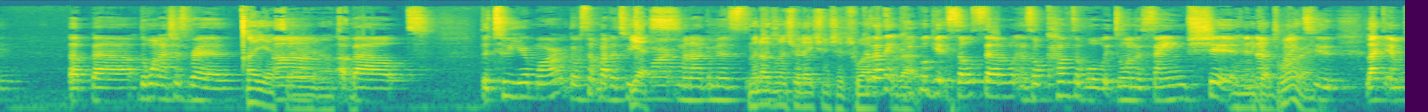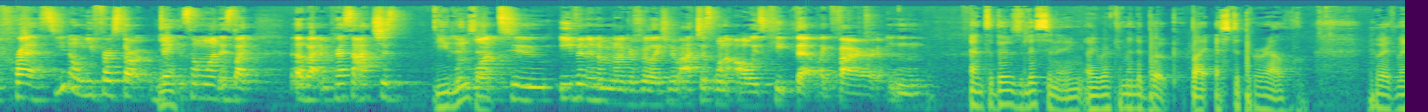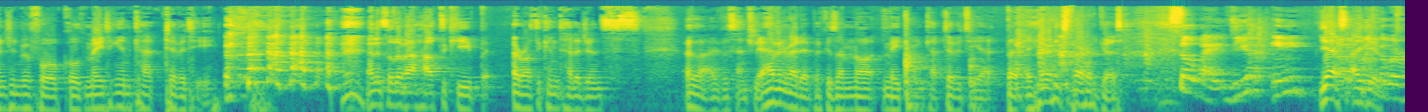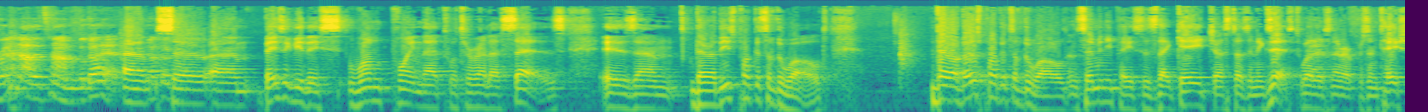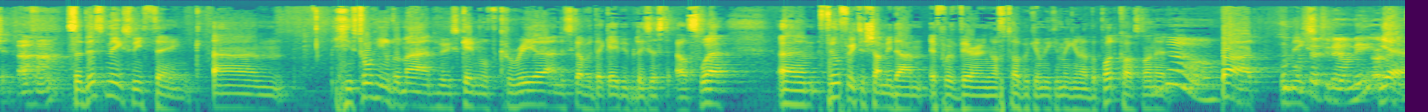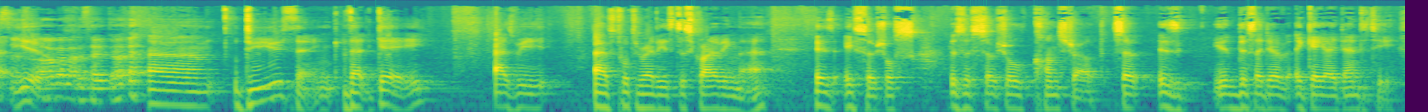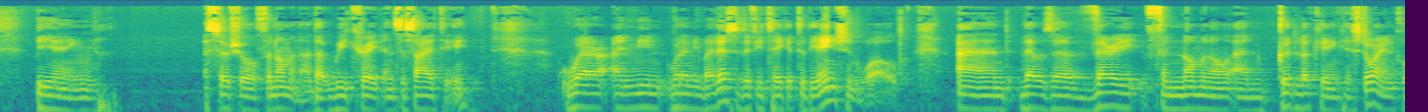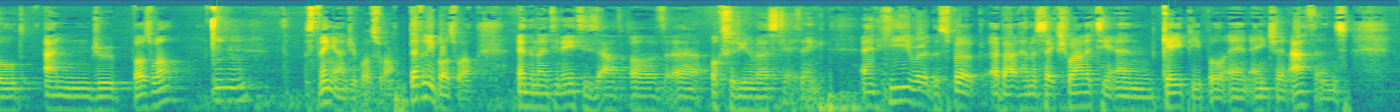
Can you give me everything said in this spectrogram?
about the one I just read. Oh, yes, I read an um, article. about the two-year mark. There was something about the two-year Yes. mark monogamous Monogamous relationships Because I think that. people get so settled and so comfortable with doing the same shit And and, not trying to like impress. You know, when you first start Yeah. dating someone, it's like about impressing. I just You lose want it. to, even in a monogamous relationship, I just want to always keep that like fire and. And to those listening, I recommend a book by Esther Perel, who I've mentioned before, called Mating in Captivity. and it's all about how to keep erotic intelligence alive, essentially. I haven't read it because I'm not mating in captivity yet, but I hear it's very good. So wait, do you have any? Yes, I do. that We're running out of time, but go ahead. Um, ahead. so um, basically, this one point that Tortorella says is um, there are these pockets of the world. There are those pockets of the world in so many places that gay just doesn't exist, where there's no representation. Uh-huh. So this makes me think. Um, he's talking of a man who escaped North Korea and discovered that gay people exist elsewhere. Um, feel free to shut me down if we're veering off topic and we can make another podcast on it. no. But Who makes shut you down? Me or Yeah, you. Oh, I was about to say that. um, do you think that gay, as we, as Tortorelli is describing there, is a social is a social construct? So is this idea of a gay identity being a social phenomena that we create in society? Where I mean, what I mean by this is if you take it to the ancient world, and there was a very phenomenal and good-looking historian called Andrew Boswell. Mm-hmm. I think Andrew Boswell, definitely Boswell, in the 1980s out of uh, Oxford University, I think. And he wrote this book about homosexuality and gay people in ancient Athens.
